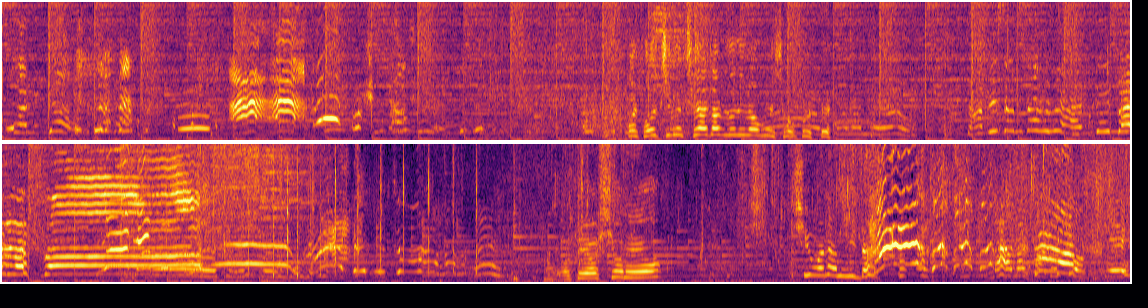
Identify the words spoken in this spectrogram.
뭐하는 벌칙은 아, 아. 아, 최하 다비선이라고 해서 왜? 나비 산다 하면 안 돼. 잘랐어. 어때요? 시원해요? 시원합니다. 나만 잡을 수 없게.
